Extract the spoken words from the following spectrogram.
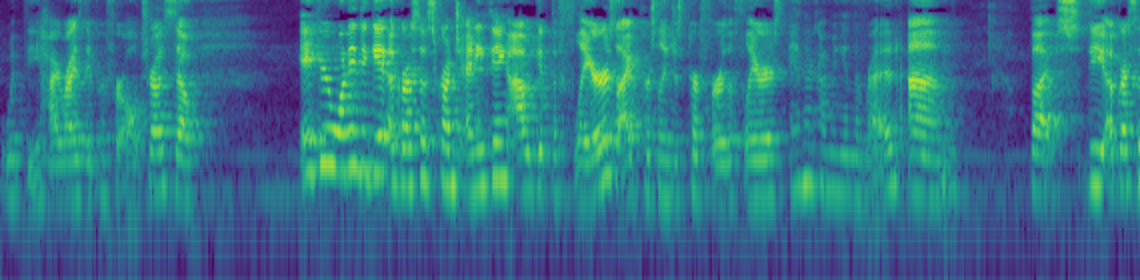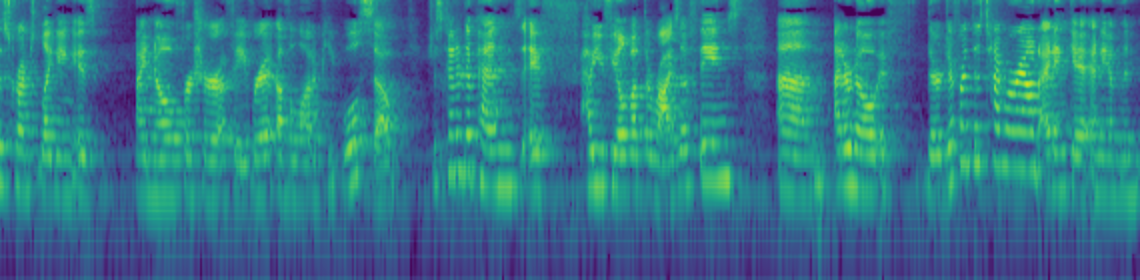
with the high rise, they prefer ultra. So if you're wanting to get aggressive scrunch anything, I would get the flares. I personally just prefer the flares and they're coming in the red. Um, but the aggressive scrunch legging is I know for sure a favorite of a lot of people. So just kind of depends if how you feel about the rise of things. Um, I don't know if they're different this time around. I didn't get any of the,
